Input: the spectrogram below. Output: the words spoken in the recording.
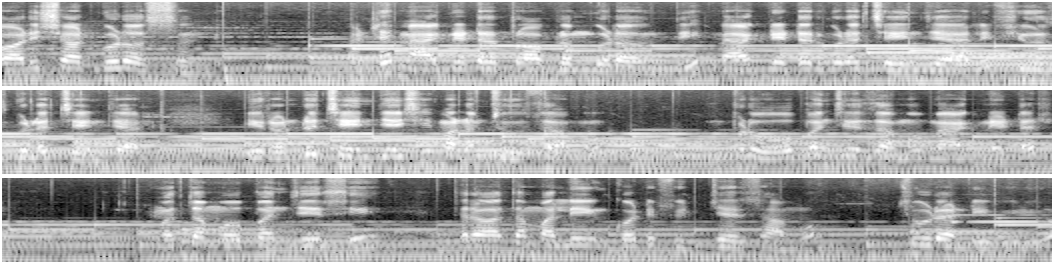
బాడీ షాట్ కూడా వస్తుంది. అంటే మ్యాగ్నెటర్ ప్రాబ్లం కూడా ఉంది. మ్యాగ్నెటర్ కూడా చేంజ్ చేయాలి ఫ్యూజ్ కూడా చేంజ్ చేయాలి. ఈ రెండు చేంజ్ చేసి మనం చూసాము ఇప్పుడు ఓపెన్ చేసాము మ్యాగ్నేటర్ మొత్తం ఓపెన్ చేసి తర్వాత మళ్ళీ ఇంకోటి ఫిట్ చేసాము చూడండి వీడియో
